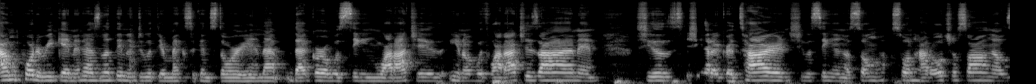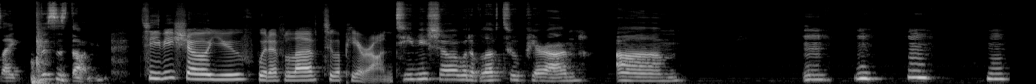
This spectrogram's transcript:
I'm Puerto Rican. It has nothing to do with your Mexican story. And that that girl was singing huaraches, you know, with huaraches on, and she was she had a guitar and she was singing a son son jarocho song. I was like, this is done. TV show you would have loved to appear on. TV show I would have loved to appear on. Um, mm, mm, mm, mm.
